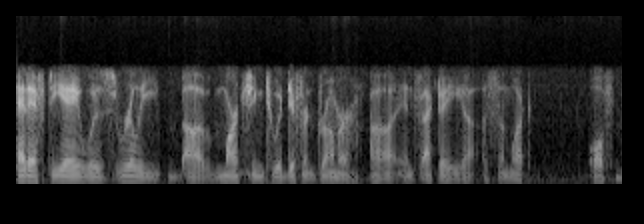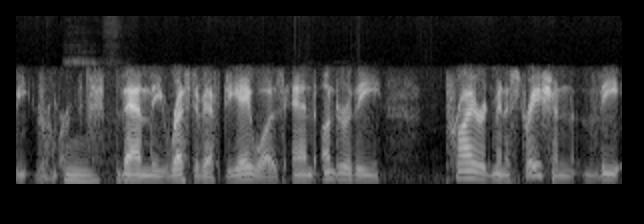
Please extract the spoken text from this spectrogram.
at FDA was really uh, marching to a different drummer. Uh, in fact, a, uh, a somewhat offbeat drummer mm. than the rest of FDA was. And under the prior administration, the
